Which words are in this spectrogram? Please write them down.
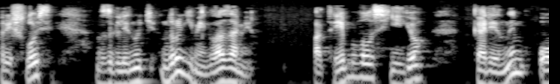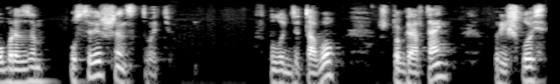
пришлось взглянуть другими глазами. Потребовалось ее коренным образом усовершенствовать. Вплоть до того, что гортань пришлось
